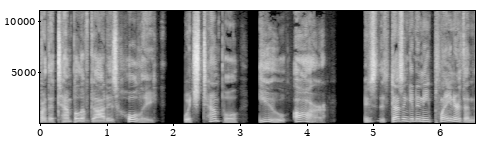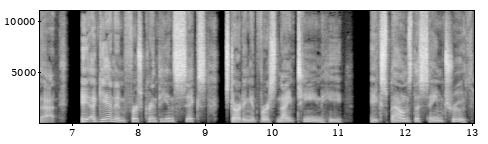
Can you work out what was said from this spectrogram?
For the temple of God is holy, which temple you are. It doesn't get any plainer than that. Again, in 1 Corinthians 6, starting at verse 19, he, he expounds the same truth.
